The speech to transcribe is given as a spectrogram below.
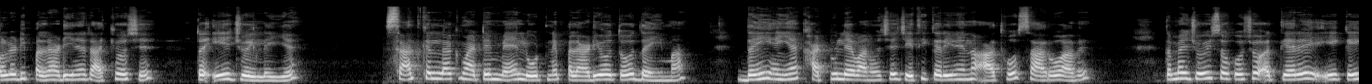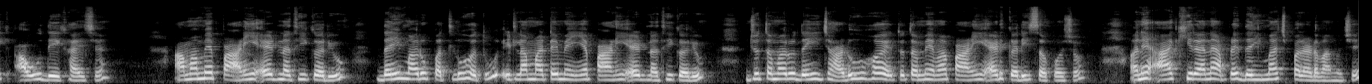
ઓલરેડી પલાળીને રાખ્યો છે, તો એ જોઈ લઈએ. સાત કલાક માટે મેં લોટને પલાળ્યો હતો દહીંમાં. દહીં અહીંયા ખાટું લેવાનું છે, જેથી કરીને એનો આથો સારો આવે. તમે જોઈ શકો છો, અત્યારે એ કંઈક આવું દેખાય છે. આમાં મેં પાણી એડ નથી કર્યું. દહીં મારું પતલું હતું, એટલા માટે મેં અહીંયા પાણી એડ નથી કર્યું. જો તમારું દહીં જાડું હોય, તો તમે એમાં પાણી એડ કરી શકો છો. અને આ ખીરાને આપણે દહીંમાં જ પલાળવાનું છે.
